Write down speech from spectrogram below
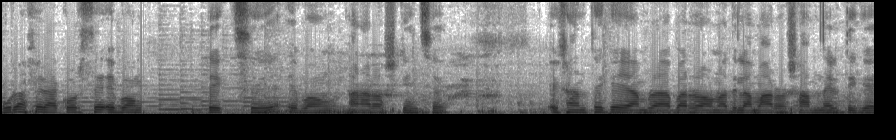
ঘোরাফেরা করছে এবং দেখছে এবং আনারস কিনছে। এখান থেকে আমরা আবার রওনা দিলাম আরও সামনের দিকে।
